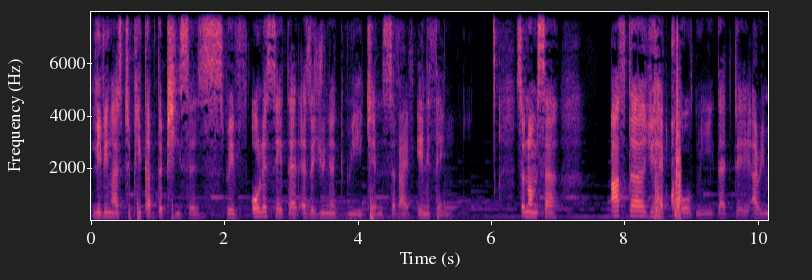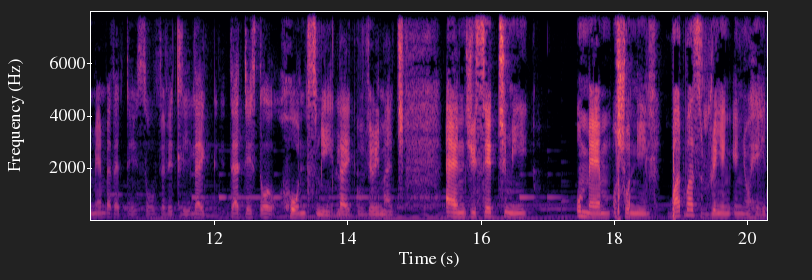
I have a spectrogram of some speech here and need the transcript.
leaving us to pick up the pieces. We've always said that as a unit, we can survive anything. So, Nomsa, after you had called me that day, I remember that day so vividly. Like, that day still haunts me, like, very much. And you said to me, Umem Oshonil, what was ringing in your head?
